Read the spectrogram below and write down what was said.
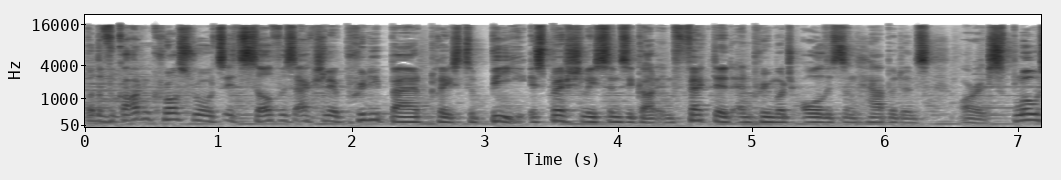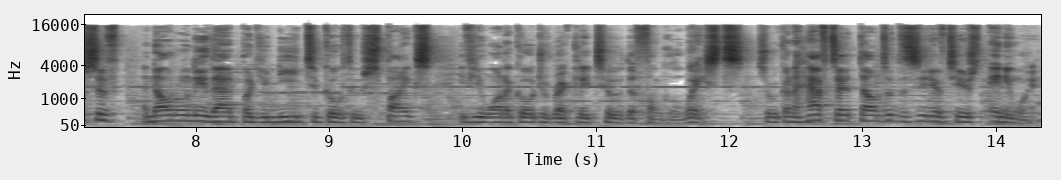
But the Forgotten Crossroads itself is actually a pretty bad place to be, especially since it got infected and pretty much all its inhabitants are explosive, and not only that, but you need to go through spikes if you want to go directly to the fungal wastes. So we're gonna have to head down to the City of Tears anyway,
